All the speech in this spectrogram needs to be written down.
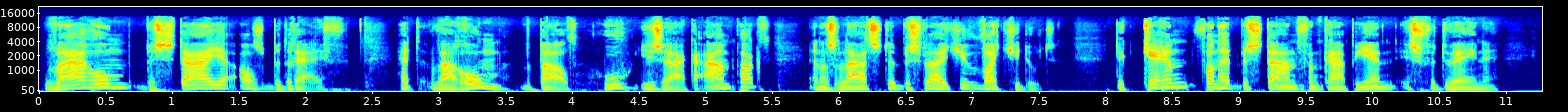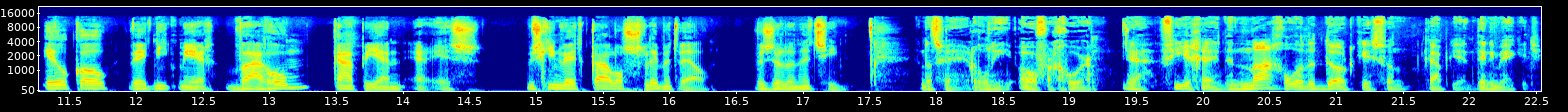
Waarom besta je als bedrijf? Het waarom bepaalt hoe je zaken aanpakt... en als laatste besluit je wat je doet. De kern van het bestaan van KPN is verdwenen. Eelco weet niet meer waarom KPN er is. Misschien weet Carlos Slim het wel. We zullen het zien. En dat zei Ronnie Overgoor. Ja, 4G, de nagel aan de doodkist van KPN. Danny Mekic.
